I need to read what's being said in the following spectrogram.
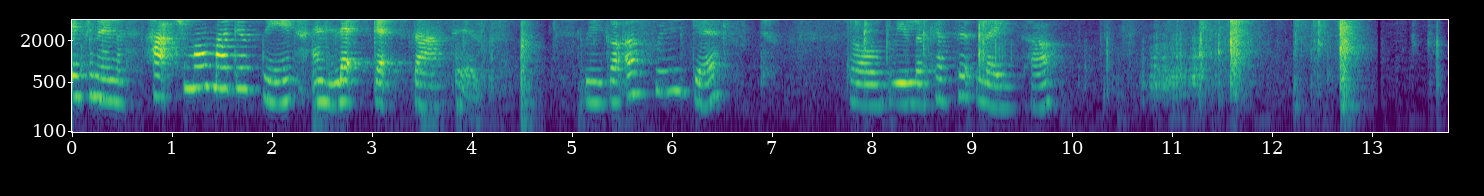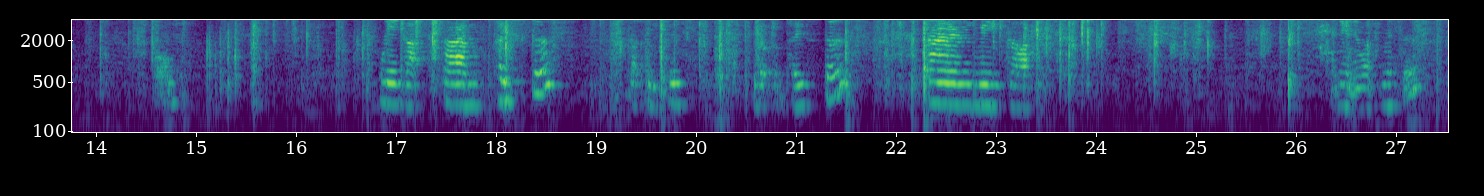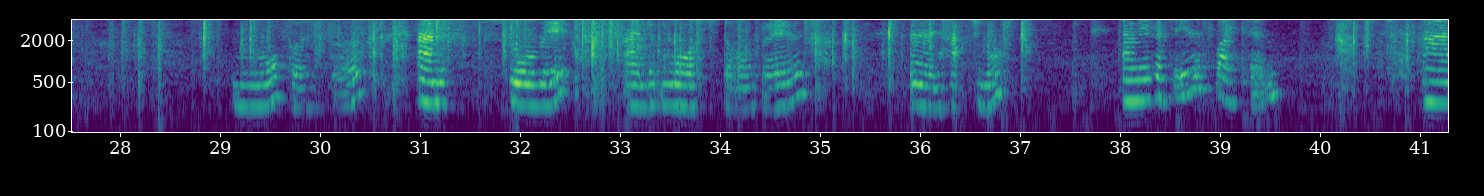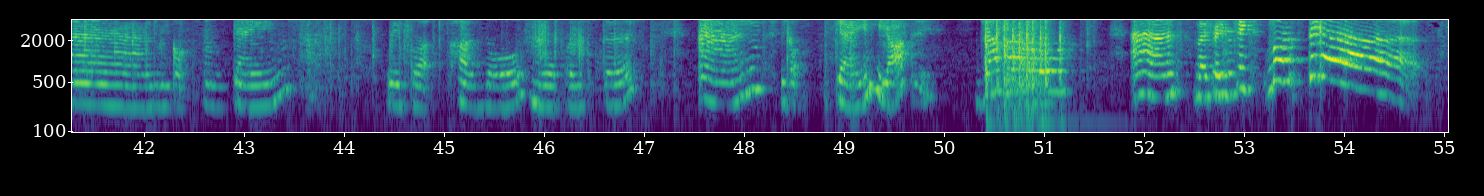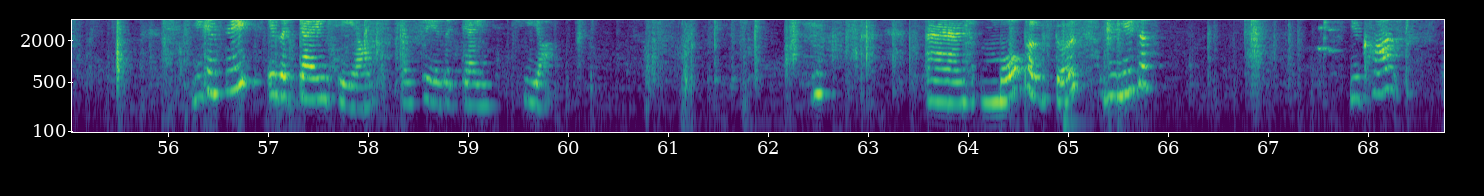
Hatchimal magazine and let's get started. We got a free gift, so we look at it later. Oh. We got some posters. Got some posters. We got some posters, and we got. I don't know what this is more posters and stories and more stories and Hatchimal. And you can see this writing. And we got some games. We've got puzzles, more posters. Is a game here. And see is a game here. and more posters. You need to. You can't.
